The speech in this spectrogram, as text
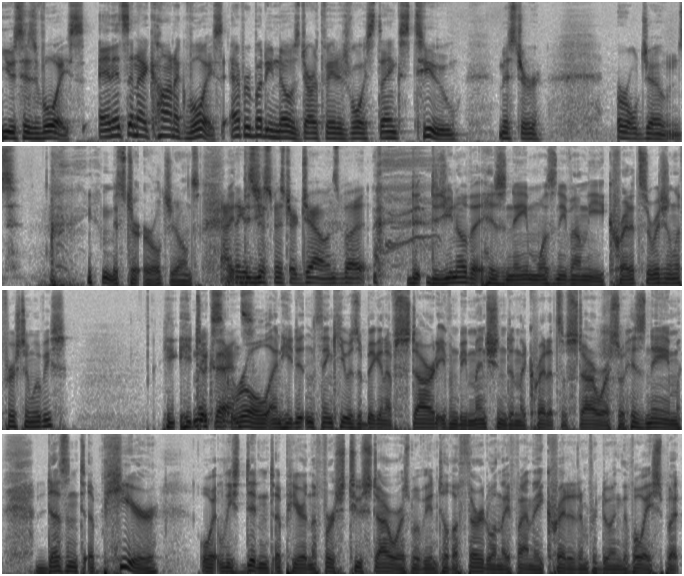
use his voice, and it's an iconic voice. Everybody knows Darth Vader's voice thanks to Mister Earl Jones. Mr. Earl Jones. I think did it's you, just Mr. Jones, but did, did you know that his name wasn't even on the credits originally the first two movies? He, he took that sense. role and he didn't think he was a big enough star to even be mentioned in the credits of Star Wars. So his name doesn't appear, or at least didn't appear in the first two Star Wars movie until the third one. They finally credit him for doing the voice. But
